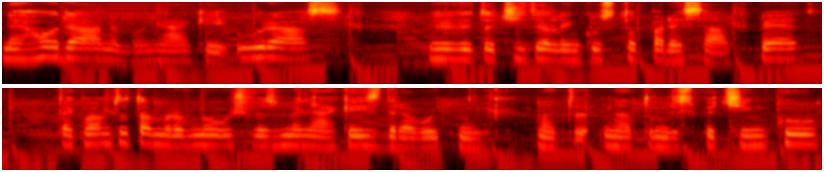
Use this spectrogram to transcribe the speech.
nehoda nebo nějaký úraz, vy vytočíte linku 155, tak vám to tam rovnou už vezme nějaký zdravotník na, t- na tom dispečinku,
